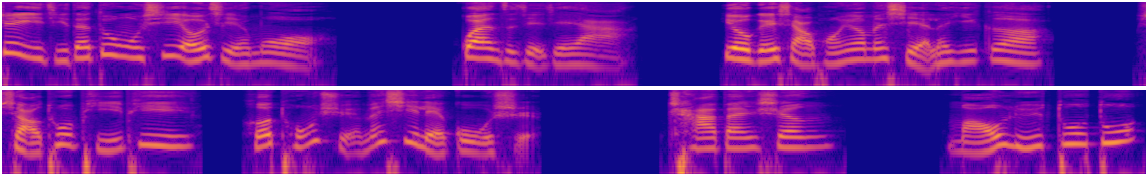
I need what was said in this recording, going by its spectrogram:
这一集的《动物西游》节目，罐子姐姐呀，又给小朋友们写了一个《小兔皮皮和同学们》系列故事。插班生毛驴多多，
